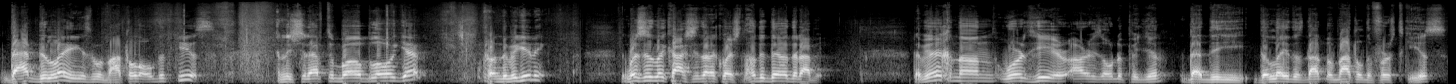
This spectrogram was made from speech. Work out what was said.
that delay is mevatel all the tkiyas, and he should have to blow, blow again from the beginning. His lekash? Is not a question. How did they the rabbi? Rabbi Yochanan word here are his own opinion that the delay does not mevatel the first tkiyas,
